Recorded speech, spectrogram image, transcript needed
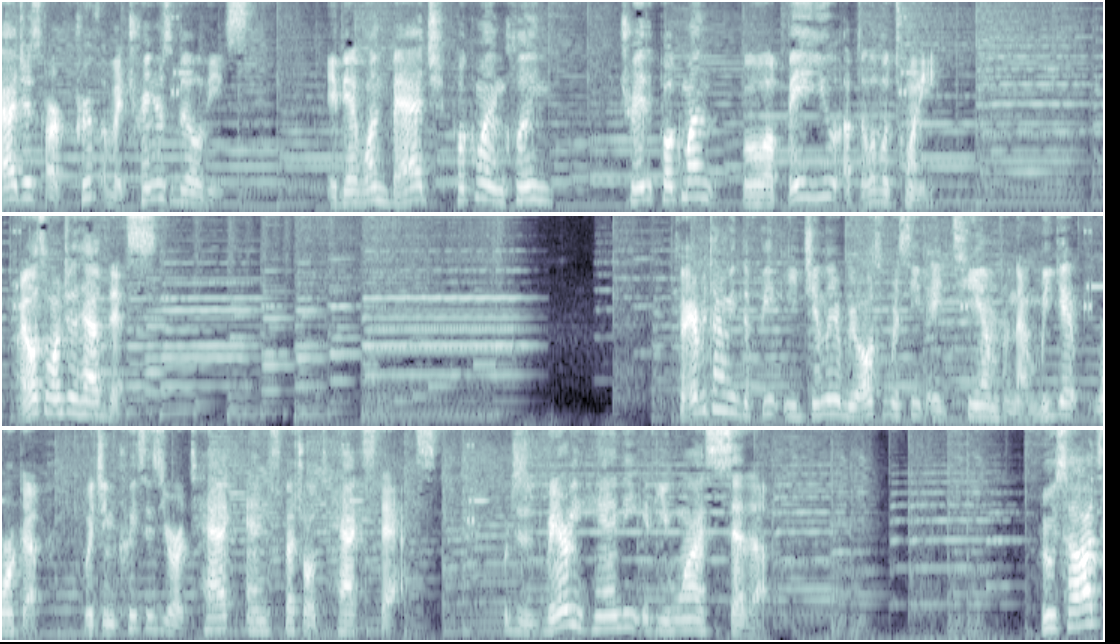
Badges are proof of a trainer's abilities. If you have one badge, Pokemon including traded Pokemon will obey you up to level 20. I also want you to have this. So every time we defeat a gym leader, we also receive a TM from them. We get Workup, which increases your attack and special attack stats, which is very handy if you want to set up. Who's hot?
